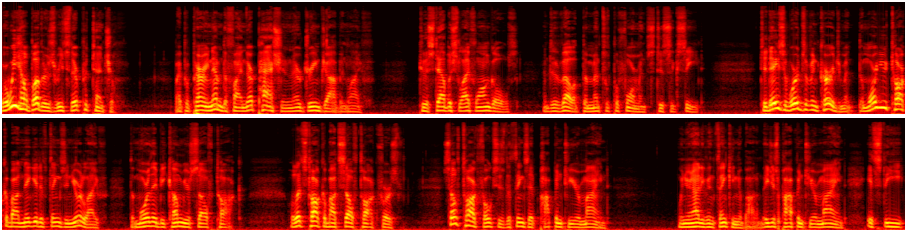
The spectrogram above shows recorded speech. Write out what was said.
where we help others reach their potential by preparing them to find their passion and their dream job in life, to establish lifelong goals, and to develop the mental performance to succeed. Today's words of encouragement the more you talk about negative things in your life, the more they become your self talk. Well, let's talk about self talk first. Self talk, folks, is the things that pop into your mind when you're not even thinking about them. They just pop into your mind. It's the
